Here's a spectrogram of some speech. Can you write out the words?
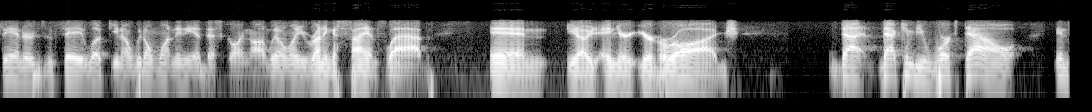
standards and say, look, you know, we don't want any of this going on. We don't want you running a science lab in you know in your your garage. That that can be worked out in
